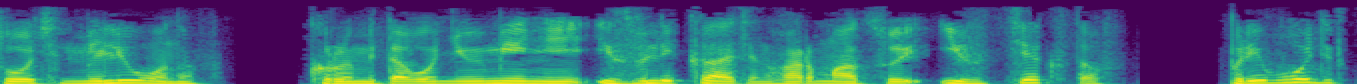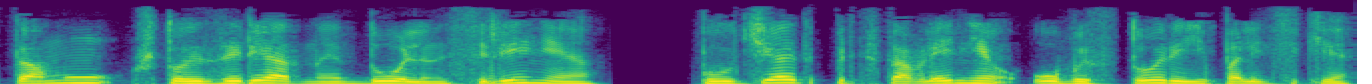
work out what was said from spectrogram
сотен миллионов. Кроме того, неумение извлекать информацию из текстов приводит к тому, что изрядная доля населения получает представление об истории и политике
